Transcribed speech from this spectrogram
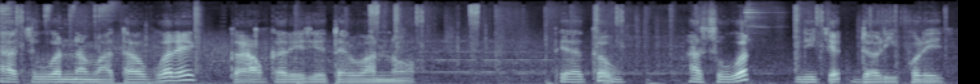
આ સુવરના માથા ઉપર એક કામ કરે છે તરવાનો ત્યાં તો આ સુવર નીચે ઢળી પડે છે.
